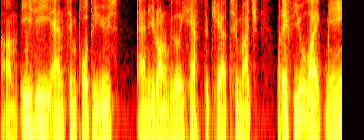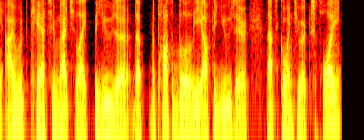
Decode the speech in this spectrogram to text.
um, easy and simple to use and you don't really have to care too much. But if you like me, I would care too much like the user, the, the possibility of the user that's going to exploit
